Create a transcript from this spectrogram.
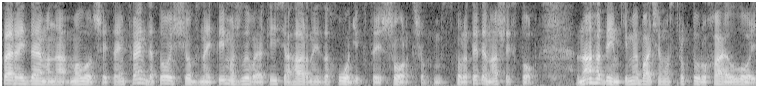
перейдемо на молодший таймфрейм для того, щоб знайти, можливо, якийсь гарний заходік в цей шорт, щоб скоротити наш стоп. На годинки ми бачимо структуру high-low,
